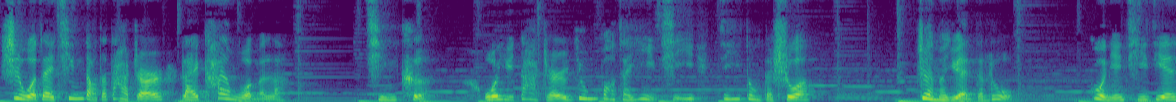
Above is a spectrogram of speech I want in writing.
是我在青岛的大侄儿来看我们了。顷刻，我与大侄儿拥抱在一起，激动地说：“这么远的路，过年期间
